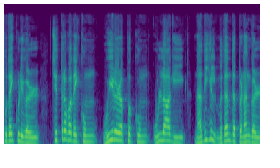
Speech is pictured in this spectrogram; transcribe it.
புதைக்குழிகள் சித்திரவதைக்கும் உயிரிழப்புக்கும் உள்ளாகி நதியில் மிதந்த பிணங்கள்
